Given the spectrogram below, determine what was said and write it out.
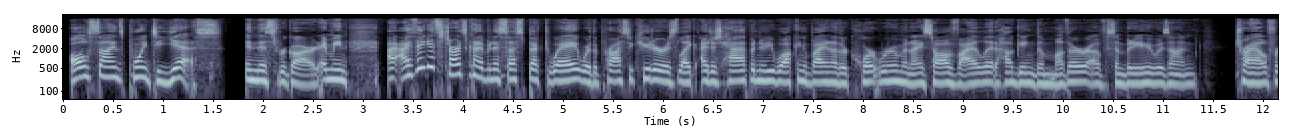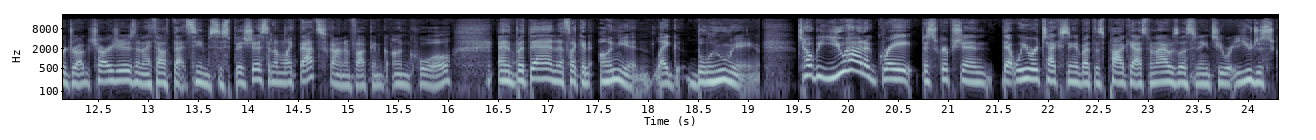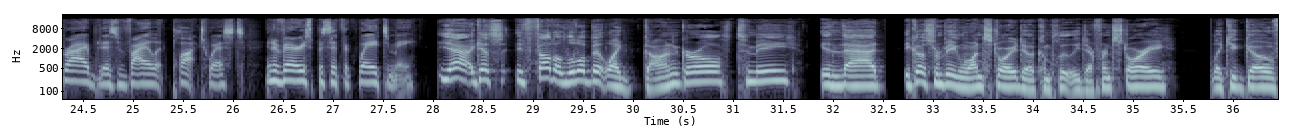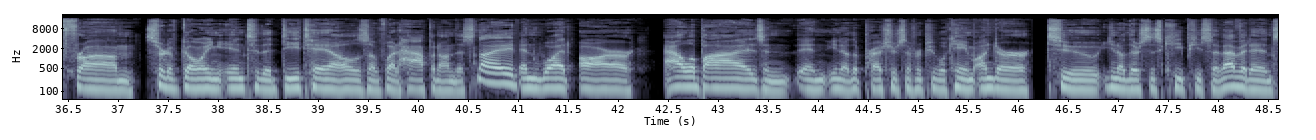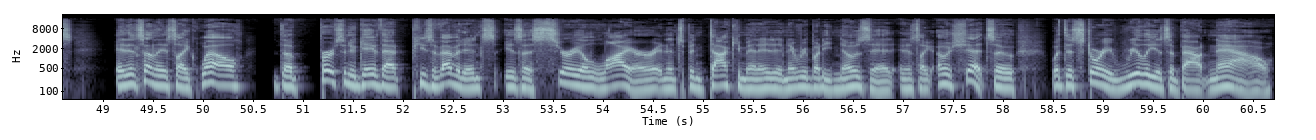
all signs point to yes in this regard. I mean, I, I think it starts kind of in a suspect way where the prosecutor is like, I just happened to be walking by another courtroom and I saw Violet hugging the mother of somebody who was on trial for drug charges and I thought that seemed suspicious and I'm like that's kind of fucking uncool. And but then it's like an onion like blooming. Toby, you had a great description that we were texting about this podcast when I was listening to where you described this Violet plot twist in a very specific way to me. Yeah, I guess it felt a little bit like Gone Girl to me in that it goes from being one story to a completely different story. Like you go from sort of going into the details of what happened on this night and what are alibis and and you know the pressures different people came under to you know there's this key piece of evidence. And then suddenly it's like well the person who gave that piece of evidence is a serial liar and it's been documented and everybody knows it. And it's like oh shit. So what this story really is about now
